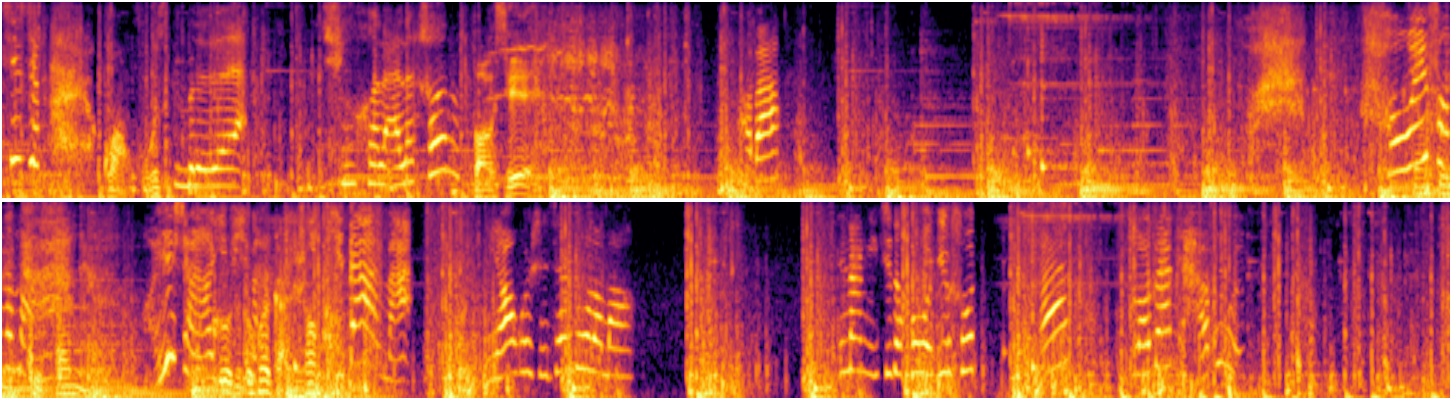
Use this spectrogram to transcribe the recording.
谢谢。哎呀，逛胡子。不对，清河来了这么，放心，好吧。哇，好威风的马！去三年，我也想要一匹个子都快赶上他一大马。你要回神仙渡了吗？那你记得和我爹说。啊，老大你还不回？哇，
